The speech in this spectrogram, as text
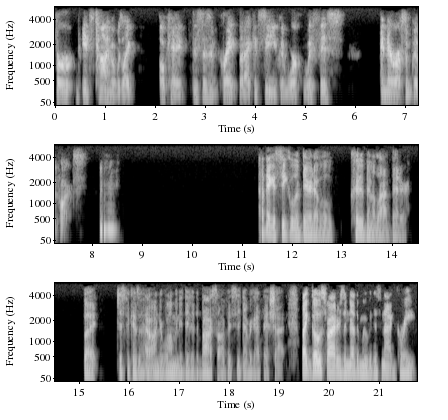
for its time, it was like, okay, this isn't great, but I can see you could work with this, and there are some good parts. Mm-hmm. I think a sequel of Daredevil could have been a lot better, but just because of how underwhelming it did at the box office, it never got that shot. Like Ghost Rider is another movie that's not great,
